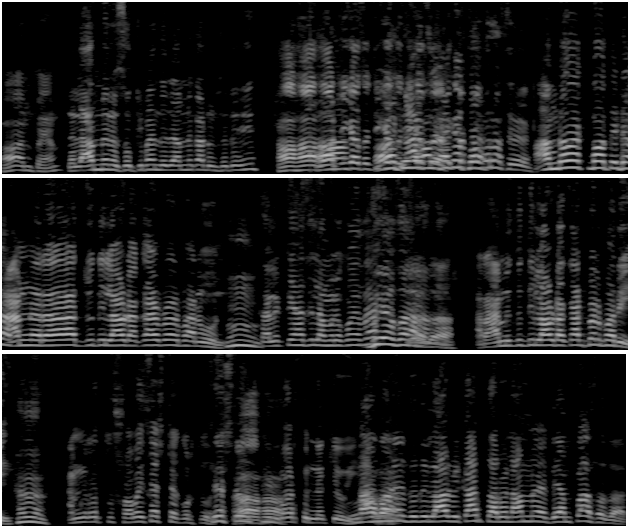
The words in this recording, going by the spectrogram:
হ্যাঁ। আমি পাইম তাহলে বান্ধে সে দেখি। হ্যাঁ হ্যাঁ হ্যাঁ, ঠিক আছে ঠিক আছে, ঠিক আছে। খবর আছে। আমরাও একমত এটা। আপনারা যদি লাউডা কাটবার পারুন তাহলে টিহা দিলাম হলো কয় হাজার? আর আমি যদি লাউডা কাটবার পারি হ্যাঁ। আপনারা তো সবাই চেষ্টা করছ চেষ্টা করছি। পারছেন না কেউই। না যদি লাউরি কাটতে পারবেন আমনে দিয়াম পাঁচ হাজার।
